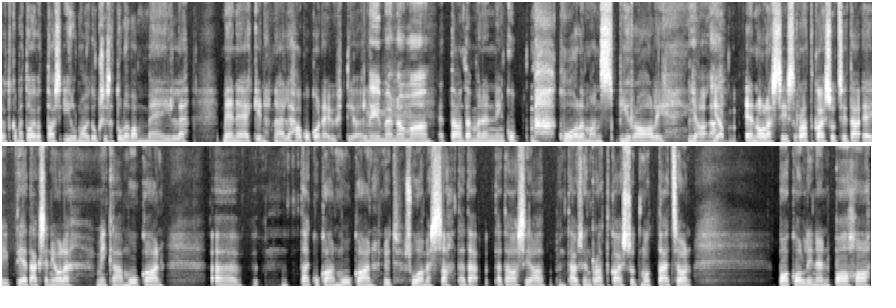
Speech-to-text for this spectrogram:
jotka me toivottaisiin ilmoituksissa tulevan meille, meneekin näille hakukoneyhtiöille. Nimenomaan. Että on tämmöinen niin kuin kuoleman spiraali ja, ja en ole siis ratkaissut sitä, ei tietääkseni ole mikään muukaan ö, tai kukaan muukaan nyt Suomessa tätä, tätä asiaa täysin ratkaissut, mutta että se on pakollinen paha,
